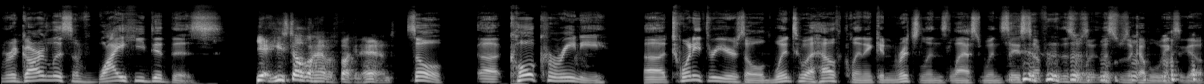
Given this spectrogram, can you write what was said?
regardless of why he did this. Yeah, he still don't have a fucking hand. So, uh, Cole Carini, uh, 23 years old, went to a health clinic in Richlands last Wednesday. Suffer- this was this was a couple weeks ago.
